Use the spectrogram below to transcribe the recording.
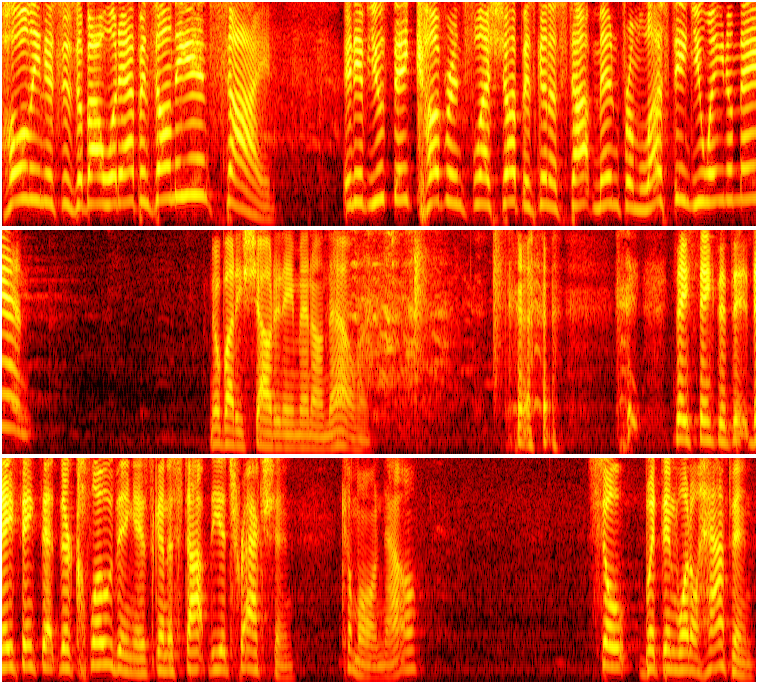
Holiness is about what happens on the inside. And if you think covering flesh up is gonna stop men from lusting, you ain't a man. Nobody shouted amen on that one. they think that they, they think that their clothing is gonna stop the attraction. Come on now. So, but then what'll happen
